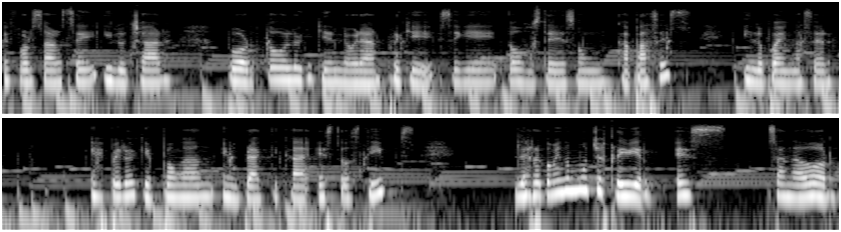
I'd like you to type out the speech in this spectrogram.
esforzarse y luchar por todo lo que quieren lograr porque sé que todos ustedes son capaces y lo pueden hacer. Espero que pongan en práctica estos tips. Les recomiendo mucho escribir. Es sanador,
